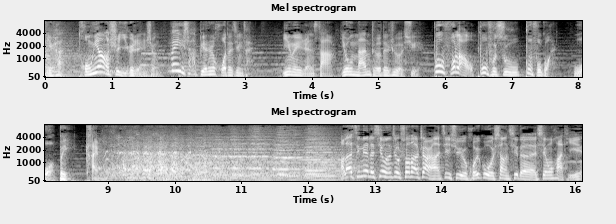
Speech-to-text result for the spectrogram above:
你看，同样是一个人生，为啥别人活得精彩？因为人仨有难得的热血，不服老，不服输，不服管。我辈开门。好了，今天的新闻就说到这儿啊，继续回顾上期的新闻话题。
